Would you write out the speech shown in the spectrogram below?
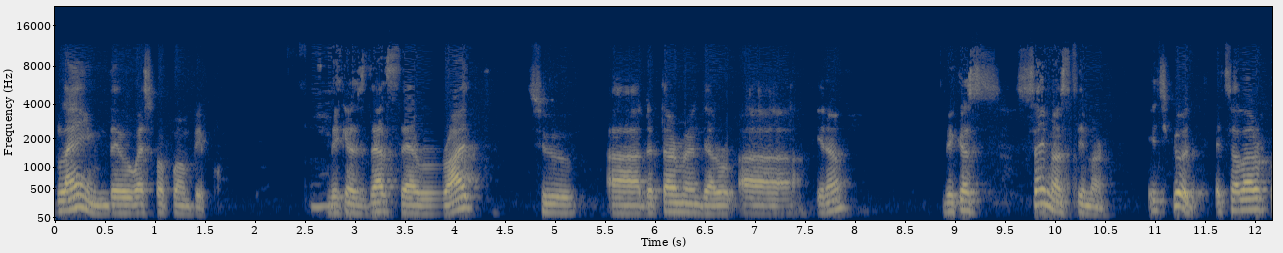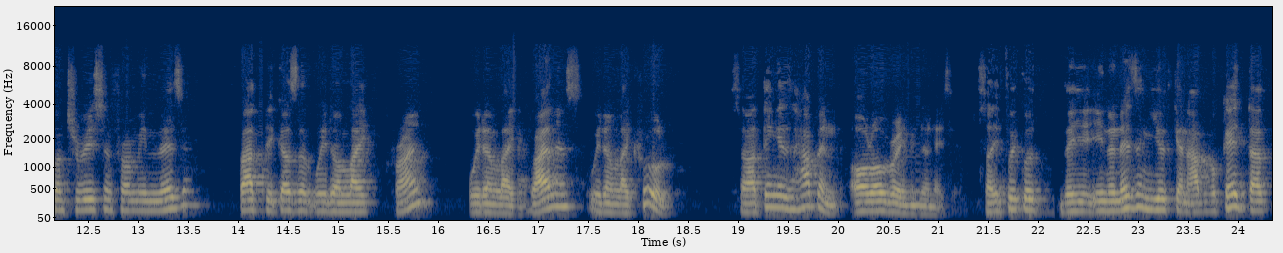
blame the West Papuan people because that's their right to uh, determine their, uh, you know, because same as Timor, it's good. It's a lot of contribution from Indonesia, but because of we don't like crime, we don't like violence, we don't like rule. So I think it happened all over Indonesia. So if we could, the Indonesian youth can advocate that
